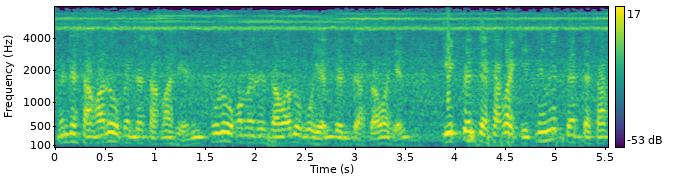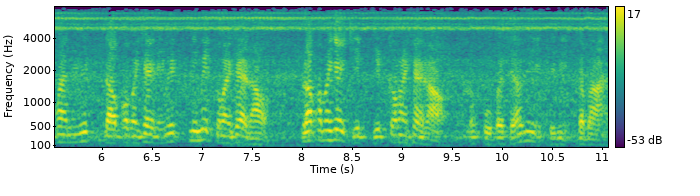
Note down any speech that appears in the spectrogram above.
เป็นแต่สักว่ารู้เป็นแต่สักว่าเห็น ผู้รู้ก็ไม่ได้สักว่ารู้ผู้เห็นเป็นแต่สักว่าเห็น จิตเป็นแต่สักว่าจิตนิมิตเป็นแต่สักว่านิมิตเราก็ไม่ใช่นิมิตนิมิตก็ไม่ใช่เราเราก็ไม่ใช่จิตจิตก็ไม่ใช่เราหลวงปู่ไปแถวนี้ทีนี้สบาย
